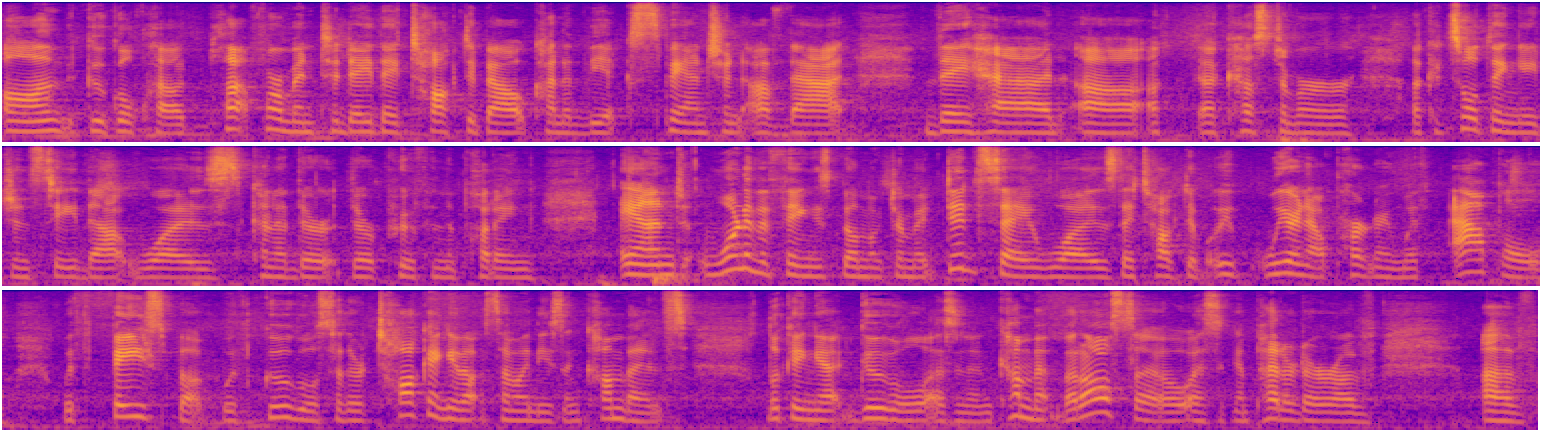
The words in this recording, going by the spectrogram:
on the Google Cloud platform. And today they talked about kind of the expansion of that. They had uh, a, a customer, a consulting agency that was kind of their, their proof in the pudding. And one of the things Bill McDermott did say was they talked about, we, we are now partnering with Apple, with Facebook, with Google. So they're talking about some of these incumbents, looking at Google as an incumbent, but also as a competitor of of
